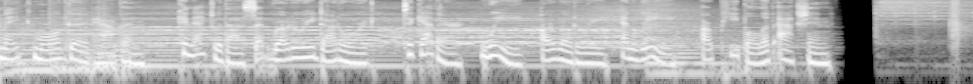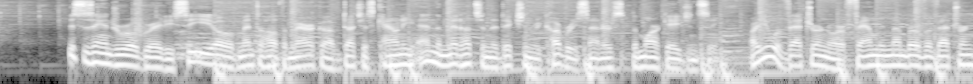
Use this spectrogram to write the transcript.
make more good happen. Connect with us at Rotary.org. Together, we are Rotary, and we are people of action. This is Andrew O'Grady, CEO of Mental Health America of Dutchess County and the Mid Hudson Addiction Recovery Centers, the MARC agency. Are you a veteran or a family member of a veteran?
